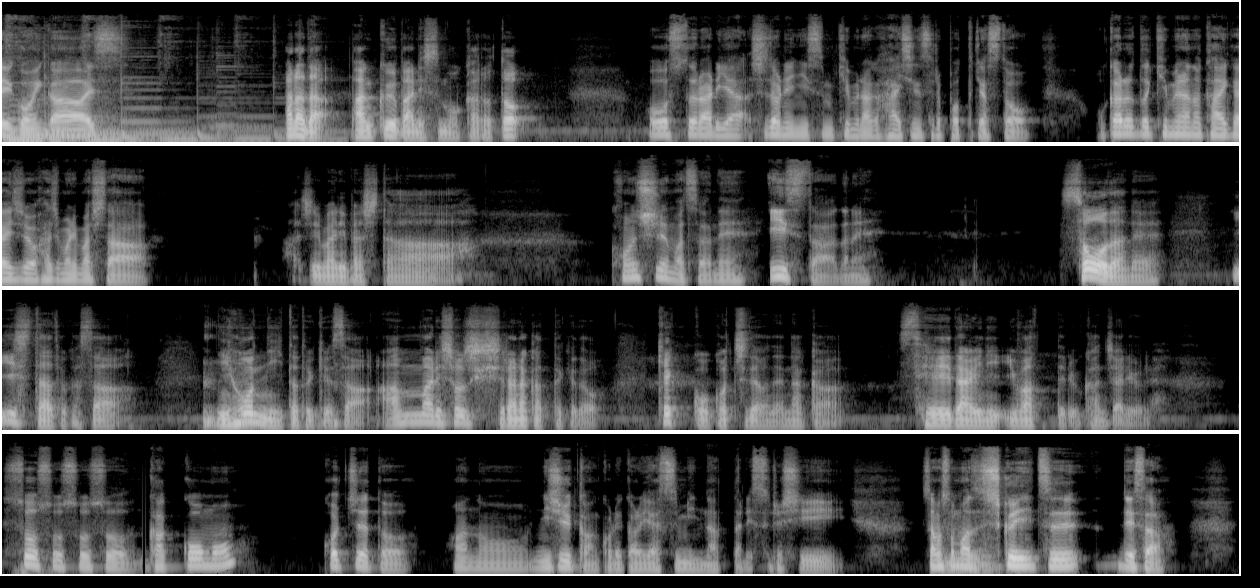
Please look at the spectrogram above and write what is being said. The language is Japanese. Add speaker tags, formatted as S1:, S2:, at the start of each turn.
S1: どうも、How you going, guys?
S2: カナダ・バンクーバーに住むオカルト。
S1: オーストラリア・シドニーに住む木村が配信するポッドキャスト、オカルト木村の海外上始まりました。
S2: 始まりました。
S1: 今週末はね、イースターだね。
S2: そうだね。イースターとかさ、日本にいた時はさ、あんまり正直知らなかったけど、結構こっちではね、なんか盛大に祝ってる感じあるよね。
S1: そうそうそうそう。学校も、こっちだと、あの、2週間これから休みになったりするし、そもそもまず
S2: うん
S1: 祝日でさ、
